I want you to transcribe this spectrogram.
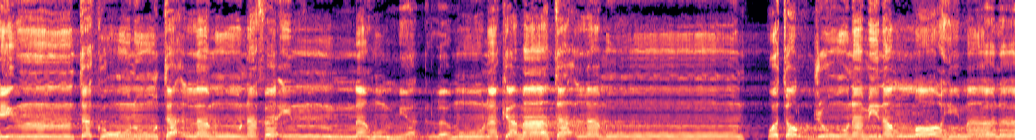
إن تكونوا تألمون فإنهم يألمون كما تألمون. وترجون من الله ما لا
